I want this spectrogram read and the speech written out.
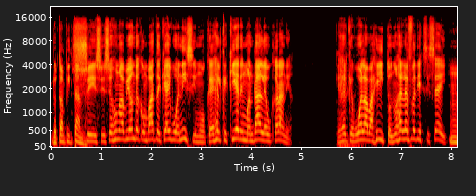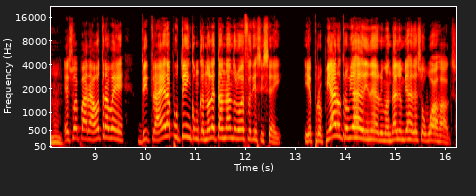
¿Lo están pintando? Sí, sí, ese es un avión de combate que hay buenísimo, que es el que quieren mandarle a Ucrania. Que es el que vuela bajito, no es el F-16. Eso es para otra vez distraer a Putin con que no le están dando los F-16 y expropiar otro viaje de dinero y mandarle un viaje de esos Warhawks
